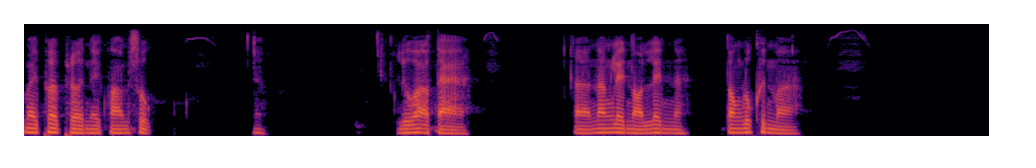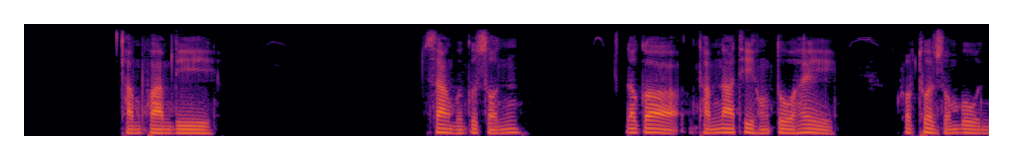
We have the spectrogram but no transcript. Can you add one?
ไม่เพลิดเพลินในความสุขนะหรือว่าเอาแต่นั่งเล่นนอนเล่นนะต้องลุกขึ้นมาทำความดี สร้างบุญกุศล แล้วก็ทำหน้าที่ของตัวให้ครบถ้วนสมบูรณ์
